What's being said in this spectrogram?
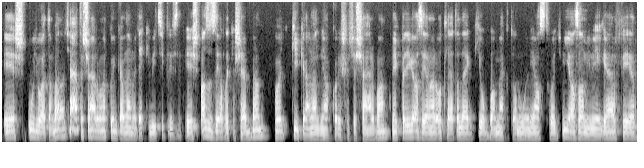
és úgy voltam vele, hogy hát a sárban akkor inkább nem megyek ki biciklizni. És az az érdekes ebben, hogy ki kell menni akkor is, hogyha sárban, mégpedig azért, mert ott lehet a legjobban megtanulni azt, hogy mi az, ami még elfér,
